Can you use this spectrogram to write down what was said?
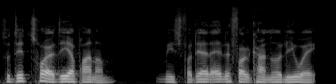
Så det tror jeg, det jeg brænder mest for, det er, at alle folk har noget at leve af.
